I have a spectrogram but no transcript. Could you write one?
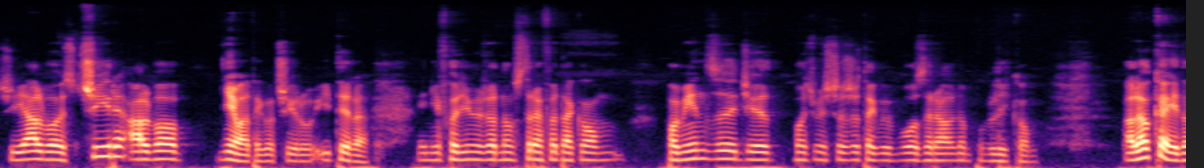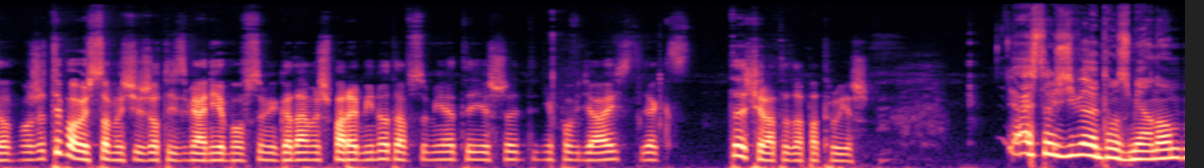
Czyli albo jest cheer, albo nie ma tego cheeru i tyle. I nie wchodzimy w żadną strefę taką pomiędzy, gdzie bądźmy szczerzy, tak by było z realną publiką. Ale okej, no może ty powiesz, co myślisz o tej zmianie, bo w sumie gadamy już parę minut, a w sumie ty jeszcze nie powiedziałeś, jak ty się na to zapatrujesz. Ja jestem zdziwiony tą zmianą.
